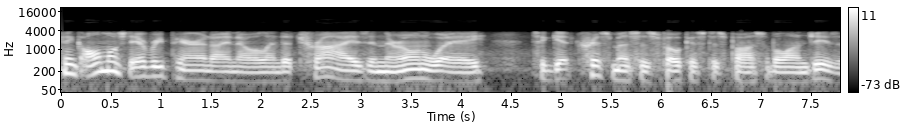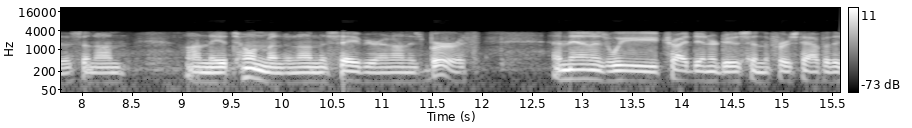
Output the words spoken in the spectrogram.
think almost every parent I know, Linda, tries in their own way to get Christmas as focused as possible on Jesus and on on the atonement and on the Savior and on his birth. And then, as we tried to introduce in the first half of the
